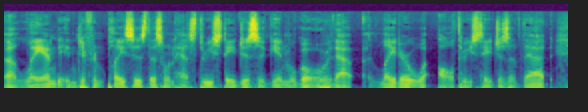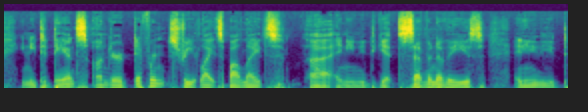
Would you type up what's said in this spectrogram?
uh, land in different places. This one has three stages. Again, we'll go over that later. What all three stages of that. You need to dance under different street light spotlights, uh, and you need to get seven of these. And you need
